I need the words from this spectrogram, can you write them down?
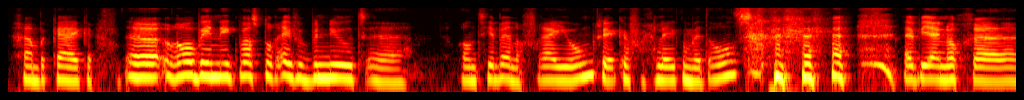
gaan bekijken. Eh, Robin, ik was nog even benieuwd... eh, want je bent nog vrij jong, zeker vergeleken met ons. Heb jij nog... eh,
